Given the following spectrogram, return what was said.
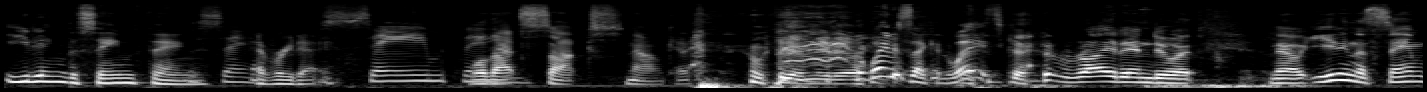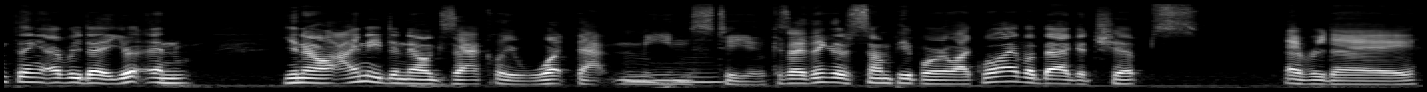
eating the same thing Same. every day. Same thing. Well, that sucks. No, I'm kidding. we immediately. Wait a second. Wait. Let's get right into it. No, eating the same thing every day. You're and you know, I need to know exactly what that mm-hmm. means to you because I think there's some people who are like, "Well, I have a bag of chips every day."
